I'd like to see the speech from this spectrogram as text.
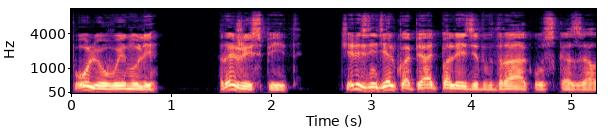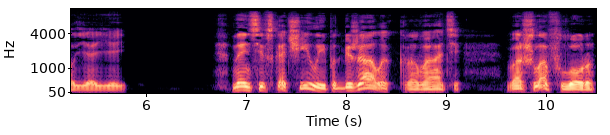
Пулю вынули. Рыжий спит. Через недельку опять полезет в драку, — сказал я ей. Нэнси вскочила и подбежала к кровати. Вошла Флора.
